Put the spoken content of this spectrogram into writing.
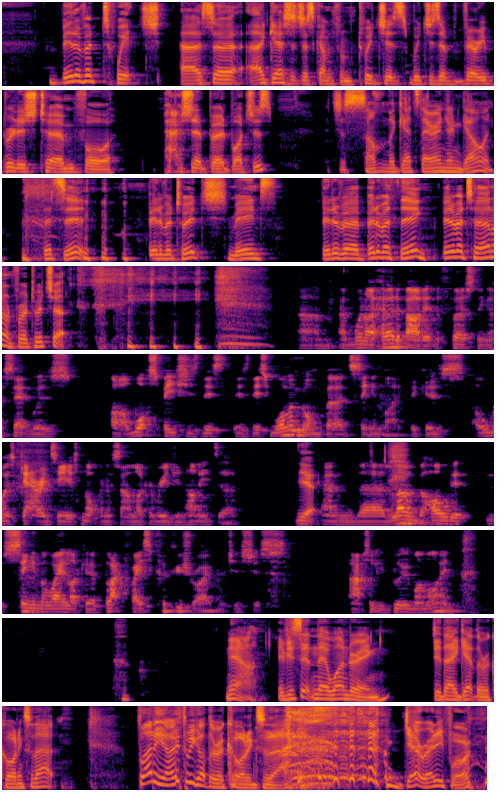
Bit of a twitch. Uh, so I guess it just comes from twitches, which is a very British term for passionate bird watchers. It's just something that gets their engine going. That's it. bit of a twitch means bit of a bit of a thing, bit of a turn on for a twitcher. um, and when I heard about it, the first thing I said was, "Oh, what species this is this Wollongong bird singing like?" Because I almost guarantee it's not going to sound like a regent honeyeater. Yeah. And uh, lo and behold, it was singing away like a black-faced cuckoo shrike, which is just absolutely blew my mind. now, if you're sitting there wondering, did they get the recordings for that? Bloody oath, we got the recordings for that. get ready for them.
